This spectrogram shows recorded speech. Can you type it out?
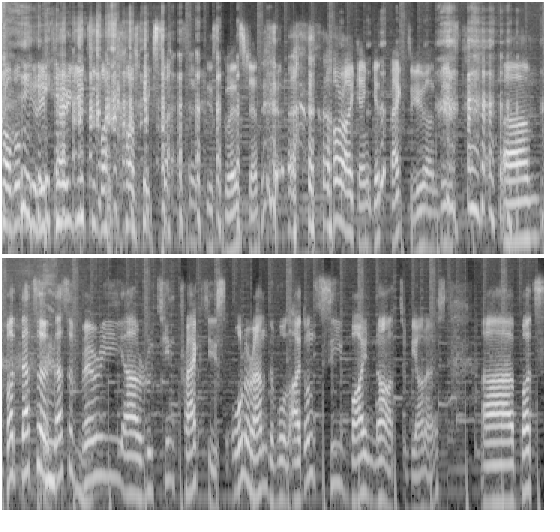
probably refer you to my colleagues to answer this question, or I can get back to you on this. Um, but that's a that's a very uh, routine practice all around the world. I don't see why not, to be honest. Uh, but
